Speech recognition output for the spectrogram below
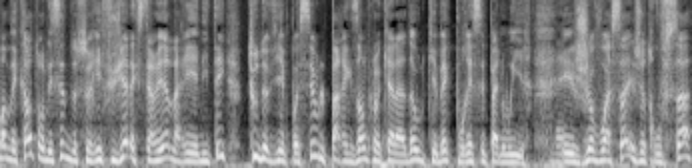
Bon, mais quand on décide de se réfugier à l'extérieur de la réalité, tout devient possible. Par exemple, un Canada où le Québec pourrait s'épanouir. Et je vois ça et je trouve ça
